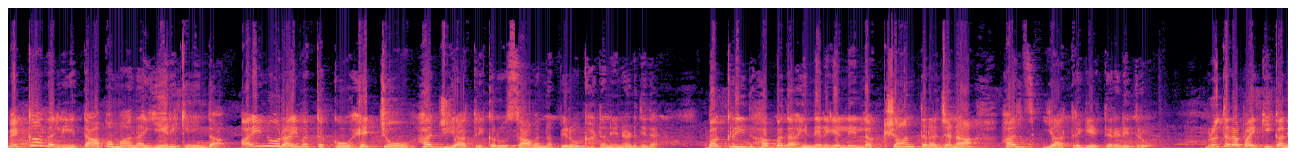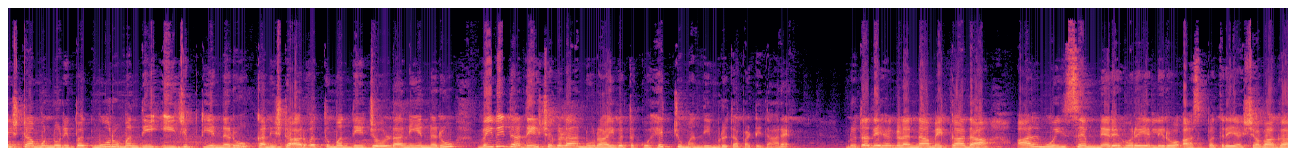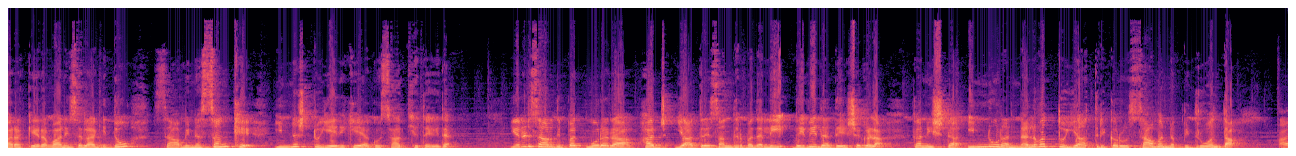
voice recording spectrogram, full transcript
ಮೆಕ್ಕಾದಲ್ಲಿ ತಾಪಮಾನ ಏರಿಕೆಯಿಂದ ಐನೂರೈವತ್ತಕ್ಕೂ ಹೆಚ್ಚು ಹಜ್ ಯಾತ್ರಿಕರು ಸಾವನ್ನಪ್ಪಿರೋ ಘಟನೆ ನಡೆದಿದೆ. ಬಕ್ರೀದ್ ಹಬ್ಬದ ಹಿನ್ನೆಲೆಯಲ್ಲಿ ಲಕ್ಷಾಂತರ ಜನ ಹಜ್ ಯಾತ್ರೆಗೆ ತೆರಳಿದ್ರು. ಮೃತರ ಪೈಕಿ ಕನಿಷ್ಠ ಮುನ್ನೂರ ಇಪ್ಪತ್ಮೂರು ಮಂದಿ ಈಜಿಪ್ಟಿಯನ್ನರು ಕನಿಷ್ಠ ಅರವತ್ತು ಮಂದಿ ಜೋರ್ಡಾನಿಯನ್ನರು, ವಿವಿಧ ದೇಶಗಳ ನೂರ ಐವತ್ತಕ್ಕೂ ಹೆಚ್ಚು ಮಂದಿ ಮೃತಪಟ್ಟಿದ್ದಾರೆ. ಮೃತದೇಹಗಳನ್ನು ಮೆಕ್ಕಾದ ಆಲ್ ಮುಯಿಸೆಂ ನೆರೆಹೊರೆಯಲ್ಲಿರೋ ಆಸ್ಪತ್ರೆಯ ಶವಾಗಾರಕ್ಕೆ ರವಾನಿಸಲಾಗಿದ್ದು, ಸಾವಿನ ಸಂಖ್ಯೆ ಇನ್ನಷ್ಟು ಏರಿಕೆಯಾಗೋ ಸಾಧ್ಯತೆ ಇದೆ. ಎರಡು ಸಾವಿರದ ಇಪ್ಪತ್ತ್ಮೂರರ ಹಜ್ ಯಾತ್ರೆ ಸಂದರ್ಭದಲ್ಲಿ ವಿವಿಧ ದೇಶಗಳ ಕನಿಷ್ಠ ಇನ್ನೂರ ನಲವತ್ತು ಯಾತ್ರಿಕರು ಸಾವನ್ನಪ್ಪಿದ್ರು ಅಂತ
